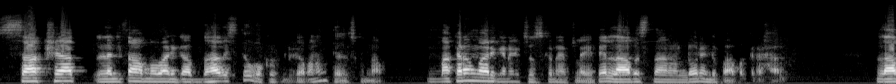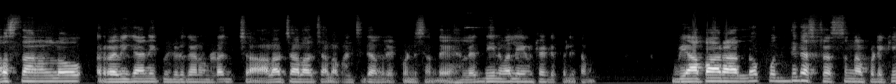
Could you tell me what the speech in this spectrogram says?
సాక్షాత్ లలిత అమ్మవారిగా భావిస్తూ ఒక్కొక్కటిగా మనం తెలుసుకుందాం. మకరం వారి కనుక చూసుకున్నట్లయితే లాభస్థానంలో రెండు పాపగ్రహాలు. లాభస్థానంలో రవి కానీ కుజుడు కానీ ఉండడం చాలా చాలా చాలా మంచిది. అందులో ఎటువంటి సందేహం లేదు. దీనివల్ల ఏమిటండి ఫలితం? వ్యాపారాల్లో కొద్దిగా స్ట్రెస్ ఉన్నప్పటికీ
